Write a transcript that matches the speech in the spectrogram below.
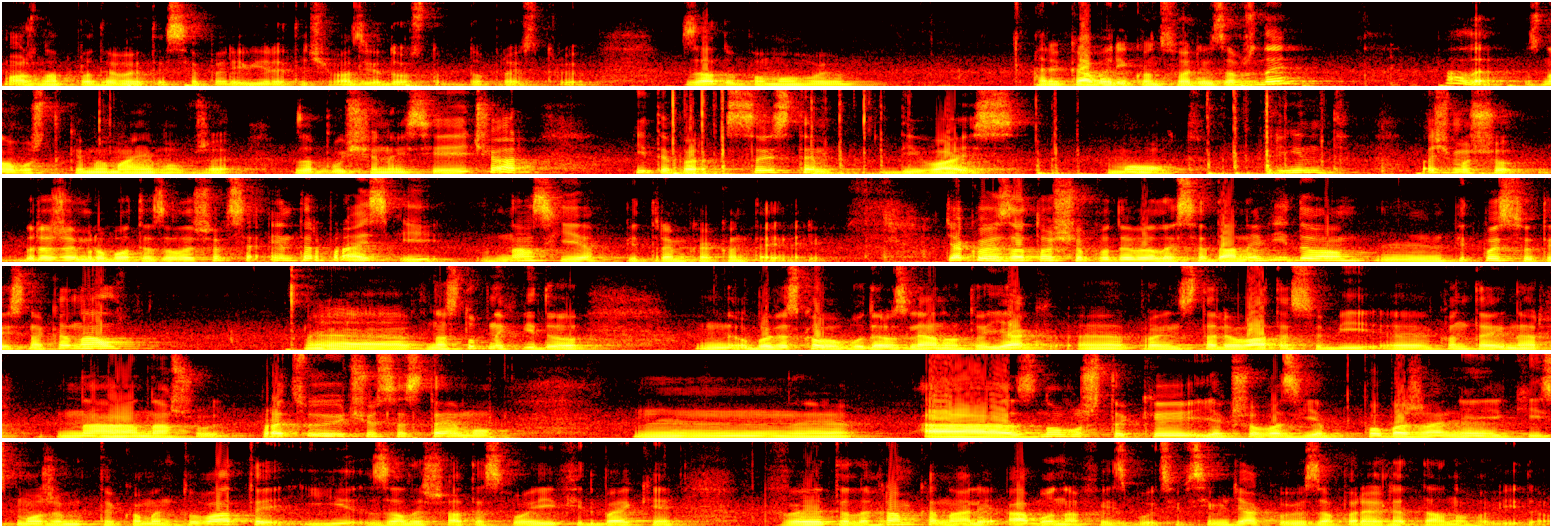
Можна подивитися, перевірити, чи у вас є доступ до пристрою за допомогою Recovery консолі завжди. Але знову ж таки ми маємо вже запущений CHR. І тепер System Device Mode Print. Бачимо, що режим роботи залишився Enterprise і в нас є підтримка контейнерів. Дякую за те, що подивилися дане відео. Підписуйтесь на канал. Е, В наступних відео обов'язково буде розглянуто, як е, проінсталювати собі е, контейнер на нашу працюючу систему. А знову ж таки, якщо у вас є побажання якісь, можете коментувати і залишати свої фідбеки в телеграм-каналі або на Фейсбуці. Всім дякую за перегляд даного відео.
